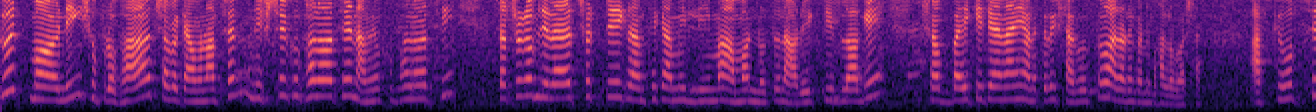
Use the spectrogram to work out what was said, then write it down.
গুড মর্নিং সুপ্রভাত। সবাই কেমন আছেন? নিশ্চয়ই খুব ভালো আছেন, আমিও খুব ভালো আছি। চট্টগ্রাম জেলার ছোট্ট গ্রাম থেকে আমি লিমা, আমার নতুন আরও একটি ব্লগে সবাইকে জানাই অনেক অনেক স্বাগত আর অনেক অনেক ভালোবাসা। আজকে হচ্ছে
